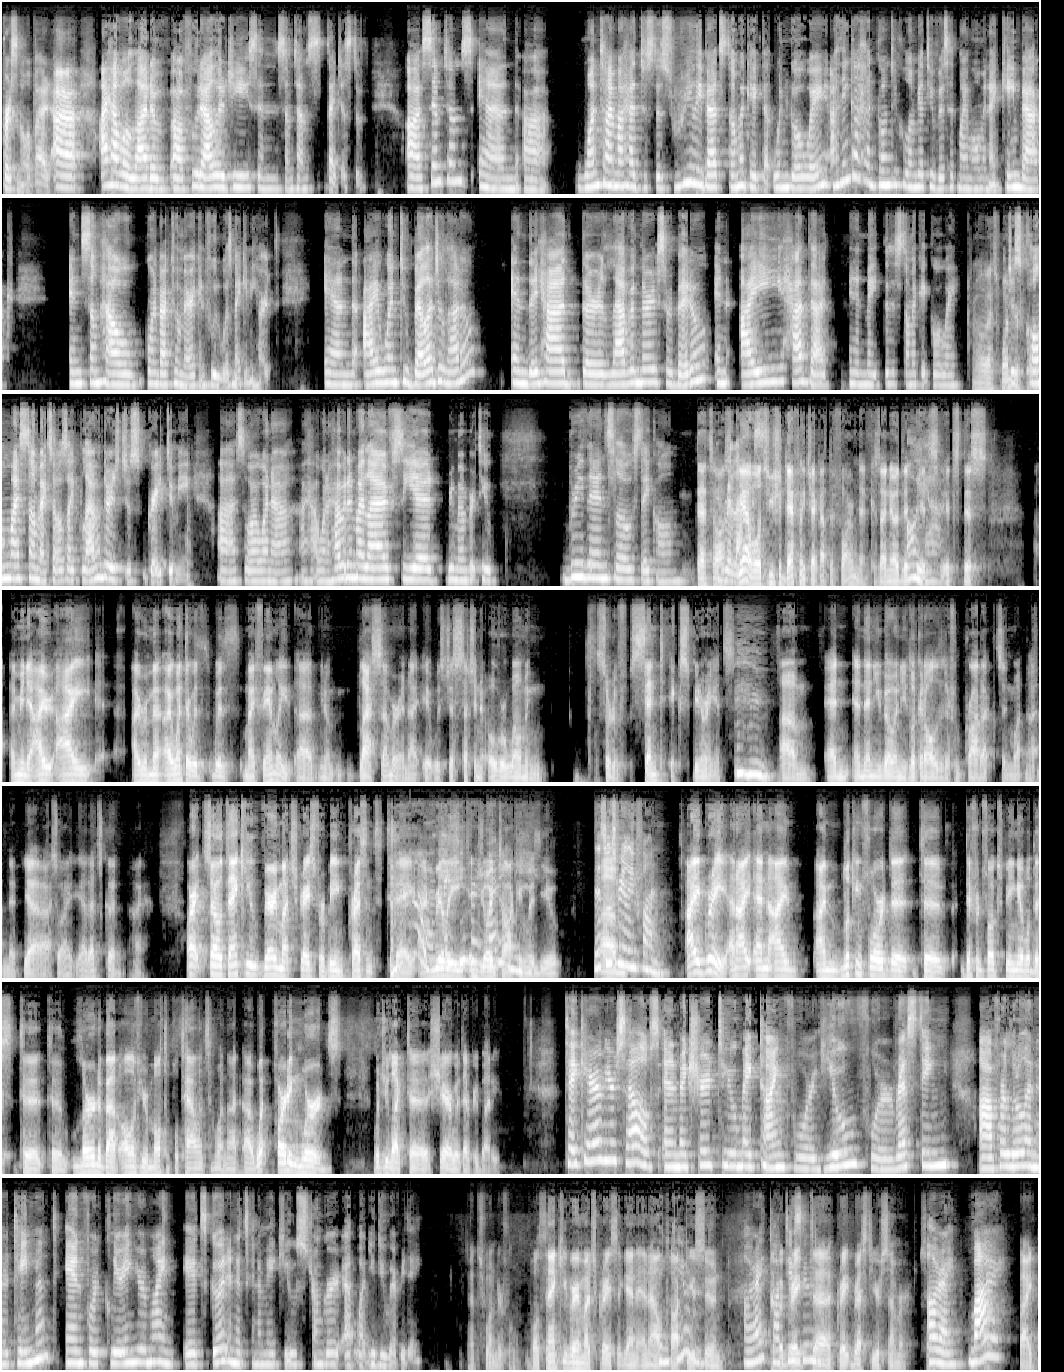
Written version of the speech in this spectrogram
personal, but uh, I have a lot of uh, food allergies and sometimes digestive uh, symptoms. And uh, one time I had just this really bad stomach ache that wouldn't go away. I think I had gone to Colombia to visit my mom, and I came back, and somehow going back to American food was making me hurt. And I went to Bella Gelato, and they had their lavender sorbetto, and I had that, and it made the stomach go away Oh, that's wonderful. it just calmed my stomach. So I was like, lavender is just great to me. Uh, so I wanna, I, wanna have it in my life, see it, remember to breathe in slow, stay calm. That's awesome. Yeah, well, you should definitely check out the farm then, because I know that Oh, it's yeah. it's this. I mean, I I I remember I went there with with my family, uh, you know, last summer, and I, it was just such an overwhelming sort of scent experience. hmm Um, and and then you go and you look at all the different products and whatnot, and it, yeah, so I yeah, that's good. I, all right, so thank you very much, Grace, for being present today. Yeah, I really enjoyed talking with you. This was Um, really fun. I agree, and I and I I'm looking forward to to different folks being able to to to learn about all of your multiple talents and whatnot. Uh, what parting words would you like to share with everybody? Take care of yourselves and make sure to make time for you, for resting, uh, for a little entertainment, and for clearing your mind. It's good and it's gonna make you stronger at what you do every day. That's wonderful. Well, thank you very much, Grace, again, and I'll Thank talk to you you. soon. All right, Have talk a to you great soon. uh, great rest of your summer. So, All right, bye. bye.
